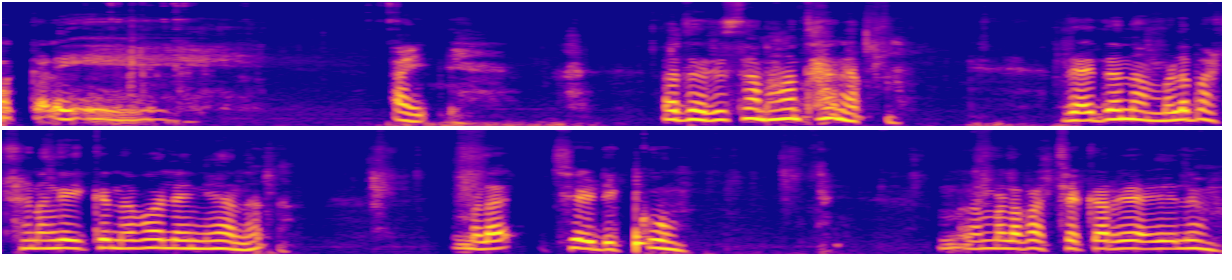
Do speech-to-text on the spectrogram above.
മക്കളെ. ആയി അതൊരു സമാധാനം. അതായത് നമ്മൾ ഭക്ഷണം കഴിക്കുന്ന പോലെ തന്നെയാണ്. നമ്മളെ ചെടിക്കും നമ്മളെ പച്ചക്കറി ആയാലും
